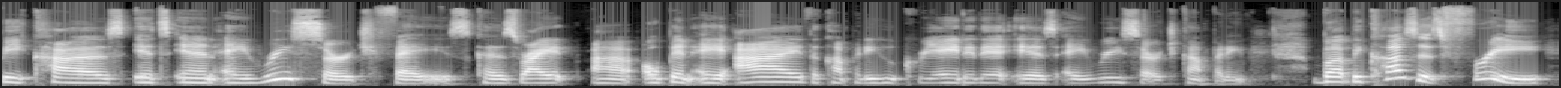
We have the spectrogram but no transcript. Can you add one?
because it's in a research phase. Because, right, uh, OpenAI, the company who created it, is a research company. But because it's free,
